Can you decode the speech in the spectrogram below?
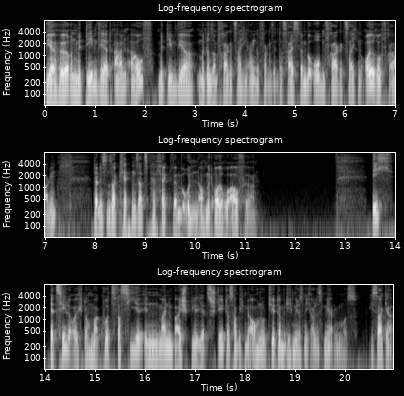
Wir hören mit dem Wert an auf, mit dem wir mit unserem Fragezeichen angefangen sind. Das heißt, wenn wir oben Fragezeichen Euro fragen, dann ist unser Kettensatz perfekt, wenn wir unten auch mit Euro aufhören. Ich erzähle euch noch mal kurz, was hier in meinem Beispiel jetzt steht. Das habe ich mir auch notiert, damit ich mir das nicht alles merken muss. Ich sage ja,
